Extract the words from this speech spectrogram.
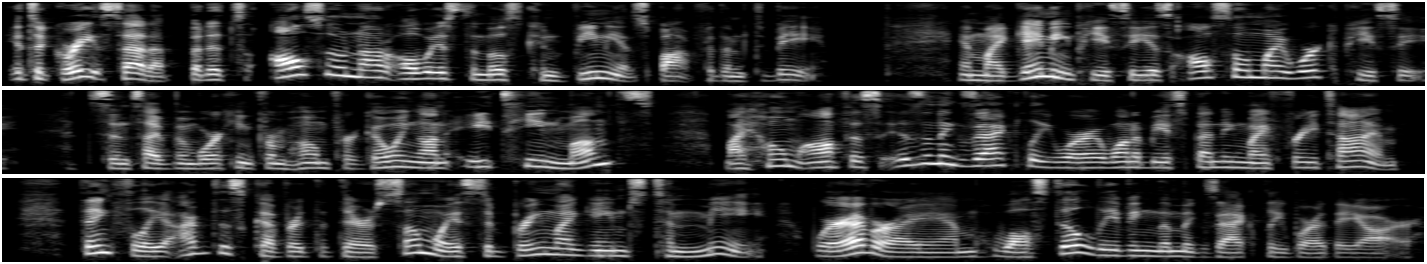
It's a great setup, but it's also not always the most convenient spot for them to be. And my gaming PC is also my work PC. Since I've been working from home for going on 18 months, my home office isn't exactly where I want to be spending my free time. Thankfully, I've discovered that there are some ways to bring my games to me, wherever I am, while still leaving them exactly where they are.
